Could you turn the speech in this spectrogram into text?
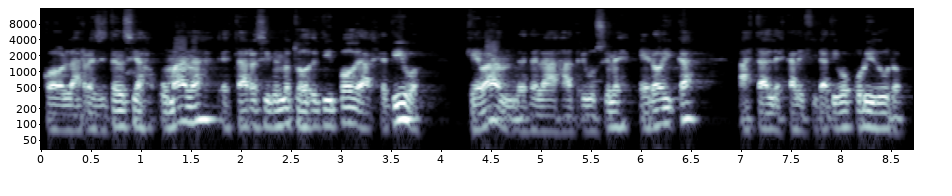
con las resistencias humanas, está recibiendo todo tipo de adjetivos que van desde las atribuciones heroicas hasta el descalificativo puro y duro.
